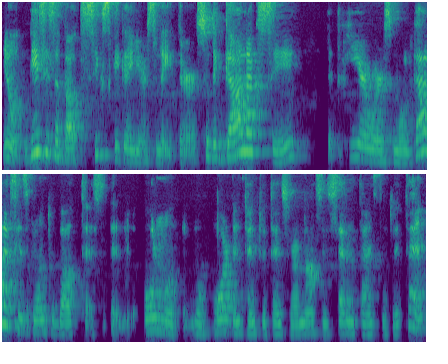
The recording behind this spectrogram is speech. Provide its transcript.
You know, this is about six giga years later. So the galaxy that here where small galaxy has grown to about uh, almost no, more than 10 to 10 so our mass seven times 10 to 10 and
